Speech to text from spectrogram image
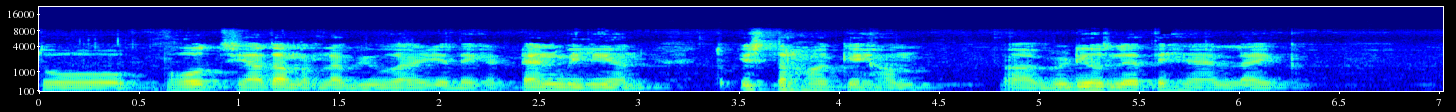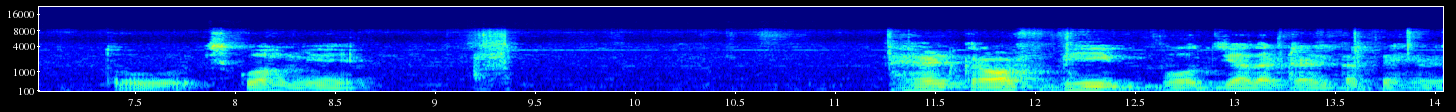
तो बहुत ज़्यादा मतलब व्यू है। ये देखें टेन मिलियन तो इस तरह के हम वीडियोस लेते हैं लाइक तो इसको हम हैंड क्राफ्ट भी बहुत ज़्यादा ट्रेंड करते हैं।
